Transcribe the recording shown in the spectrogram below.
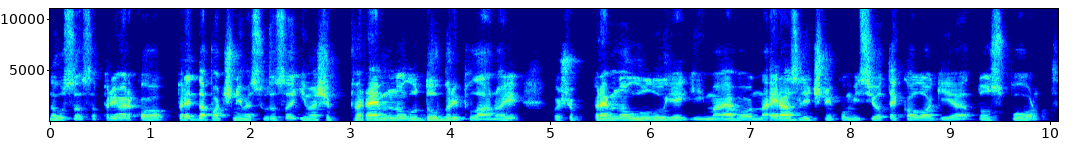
на УСС. Пример, кога пред да почнеме со УСС, имаше премногу добри планови, кои што премногу луѓе ги имаа во најразлични комисии, од екологија до спорт,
